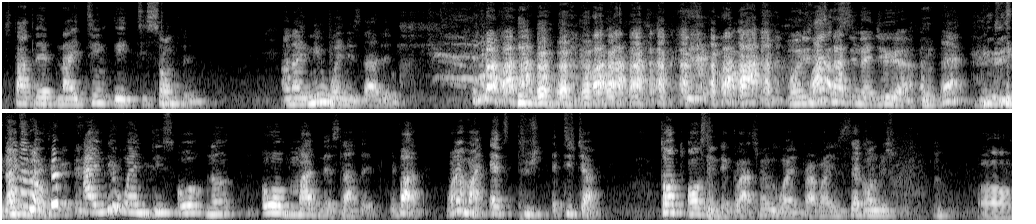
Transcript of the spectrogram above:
started 1980 something. And I knew when it started. But did Why this am- start in Nigeria? Eh? no, no, no. I knew when this whole no, whole madness started. In fact, one of my ex tu- teacher taught us in the class when we were in primary secondary school. Oh,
